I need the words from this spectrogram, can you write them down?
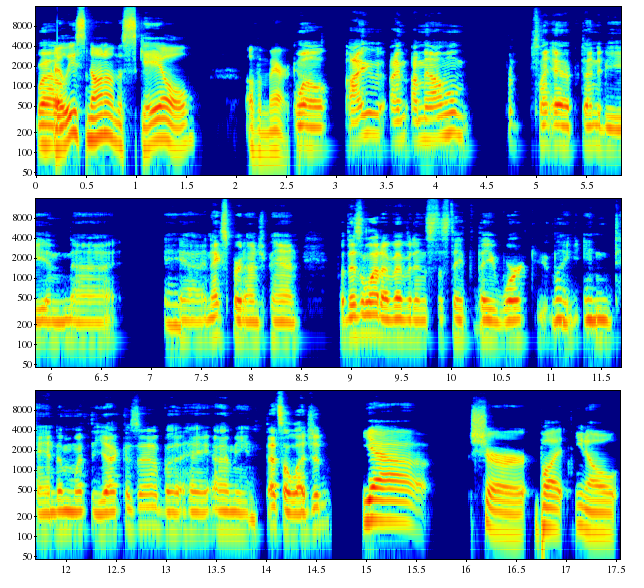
Well, at least not on the scale of America. Well, I, I, I mean, I won't pre- uh, pretend to be an, uh, a, uh, an expert on Japan, but there's a lot of evidence to state that they work like in tandem with the yakuza. But hey, I mean, that's alleged. Yeah, sure, but you know,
